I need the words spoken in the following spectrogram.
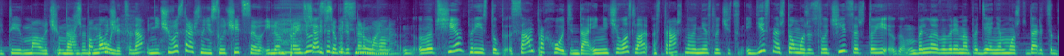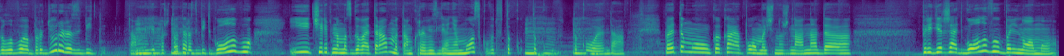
и ты мало чем да, можешь да, на помочь, улице, да? ничего страшного не случится, или он пройдет, Сейчас и все будет нормально. вам. Вообще приступ сам проходит, да, и ничего страшного не случится. Единственное, что может случиться, что больной во время падения может удариться головой об бордюр и разбить там, Мгм, либо что-то, мгм. разбить голову, и черепно-мозговая травма, там кровоизлияние в мозг, вот в таку- Мгм, таку- мгм. такое, да. Поэтому какая помощь нужна? Надо придержать голову больному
